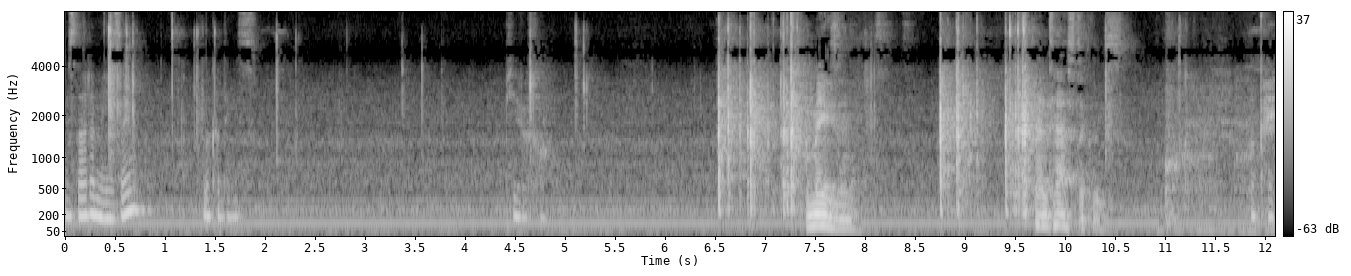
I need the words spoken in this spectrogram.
Is that amazing? Look at these. Beautiful. Amazing. fantastic Fantastically. Okay.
